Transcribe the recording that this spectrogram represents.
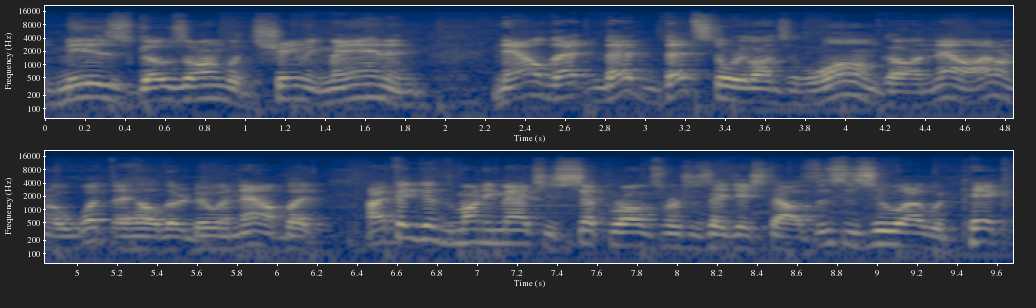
Miz goes on with Shane McMahon, and now that that that storyline's long gone now. I don't know what the hell they're doing now, but I think that the money match is Seth Rollins versus AJ Styles. This is who I would pick,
